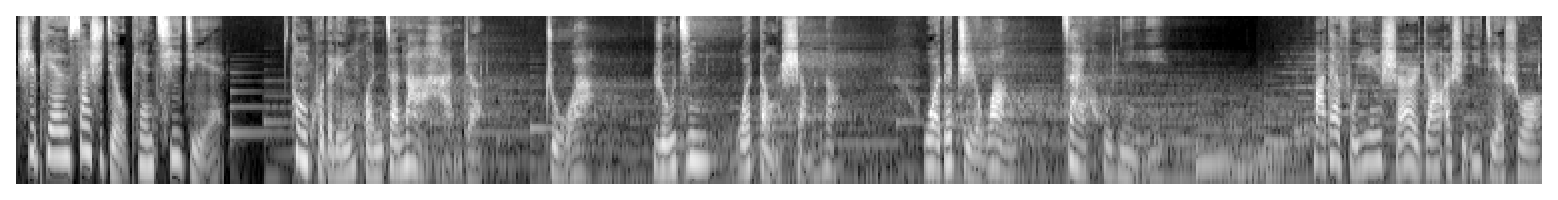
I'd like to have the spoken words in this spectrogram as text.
诗篇三十九篇七节，痛苦的灵魂在呐喊着：“主啊，如今我等什么呢？我的指望在乎你。”马太福音十二章二十一节说：“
